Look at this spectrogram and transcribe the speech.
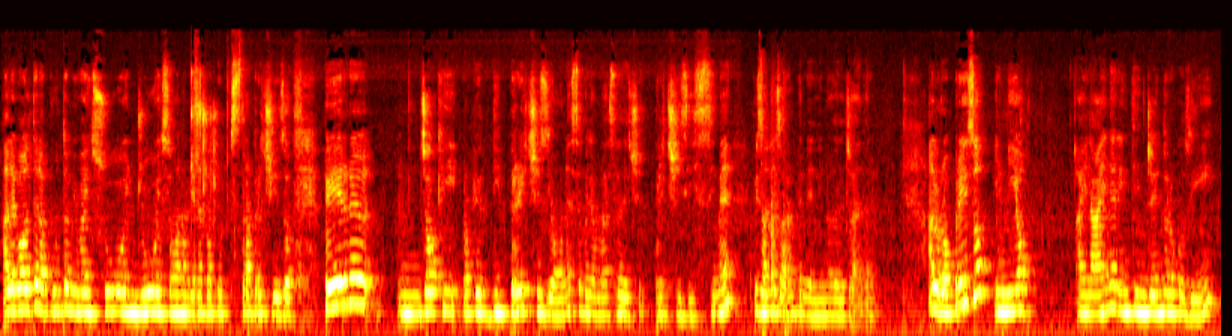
alle volte la punta mi va in su o in giù, insomma non viene proprio stra preciso. Per giochi proprio di precisione, se vogliamo essere precisissime, bisogna usare un pennellino del genere. Allora ho preso il mio eyeliner intingendolo così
